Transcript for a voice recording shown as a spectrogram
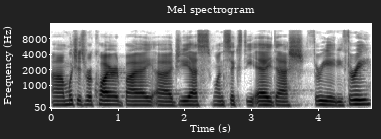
um, which is required by uh, GS 160A-383.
